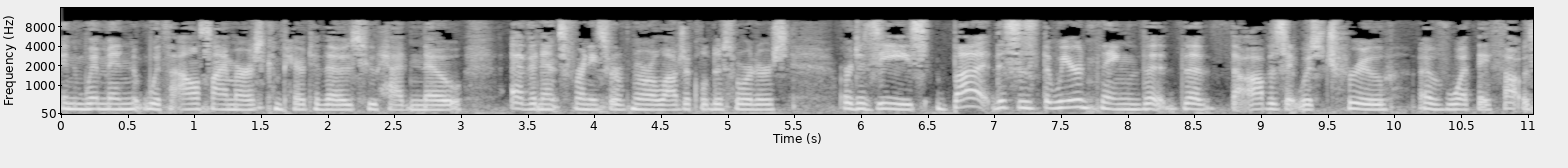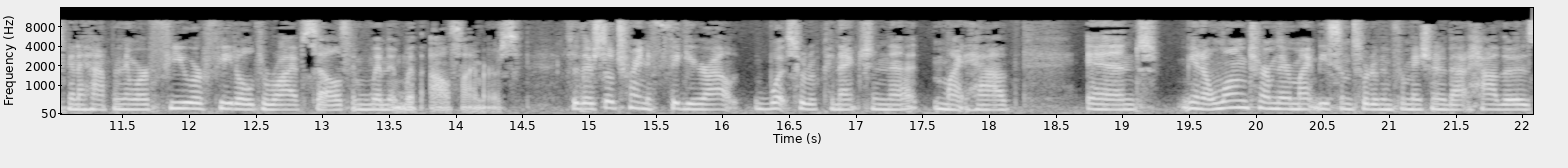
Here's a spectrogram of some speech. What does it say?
in women with Alzheimer's compared to those who had no evidence for any sort of neurological disorders or disease. But this is the weird thing that the, the opposite was true of what they thought was going to happen. There were fewer fetal derived cells in women with Alzheimer's. So they're still trying to figure out what sort of connection that might have. And, you know, long term there might be some sort of information about how those,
